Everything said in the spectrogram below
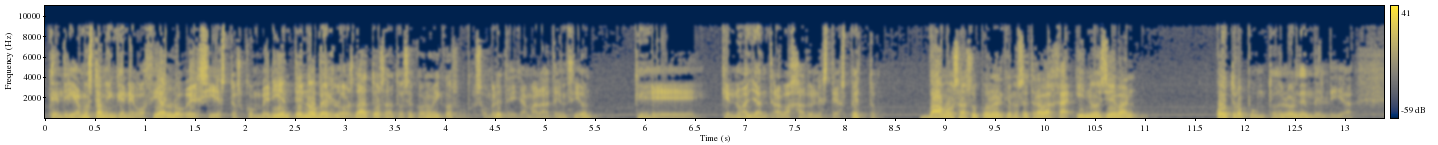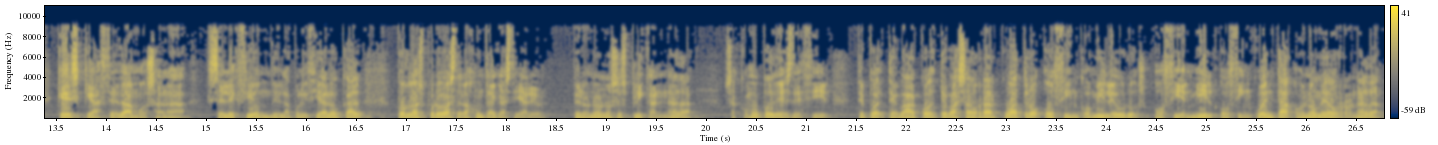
tendríamos también que negociarlo, ver si esto es conveniente, no ver los datos, datos económicos, pues hombre, te llama la atención que, no hayan trabajado en este aspecto. Vamos a suponer que no se trabaja y nos llevan otro punto del orden del día, que es que accedamos a la selección de la policía local por las pruebas de la Junta de Castilla y León. Pero no nos explican nada. O sea, ¿cómo puedes decir, te, te, va, te vas a ahorrar cuatro o cinco mil euros, o cien mil, o cincuenta, o no me ahorro nada?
